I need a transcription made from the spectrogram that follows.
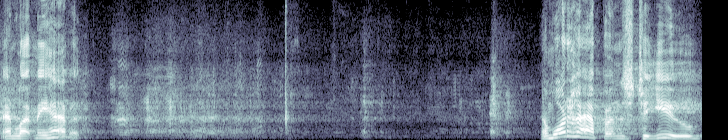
and let me have it? And what happens to you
